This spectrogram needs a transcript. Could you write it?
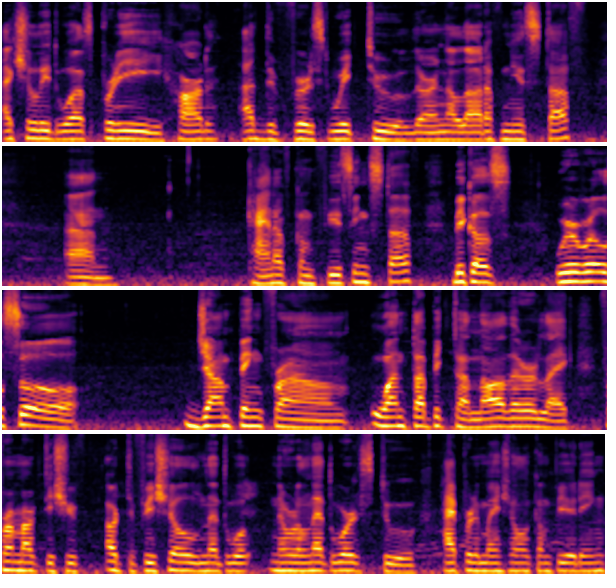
Actually, it was pretty hard at the first week to learn a lot of new stuff and kind of confusing stuff because we're also jumping from one topic to another, like from artifici- artificial network, neural networks to hyperdimensional computing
